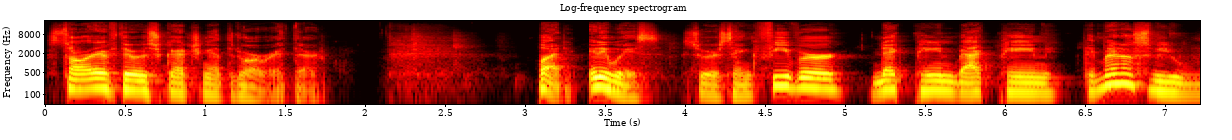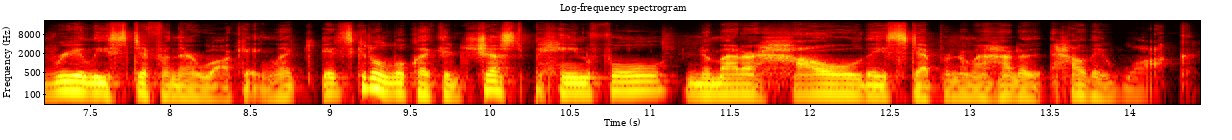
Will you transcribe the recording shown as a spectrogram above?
sorry if there was scratching at the door right there. But, anyways, so we are saying fever, neck pain, back pain. They might also be really stiff when they're walking. Like it's gonna look like they're just painful no matter how they step or no matter how to, how they walk.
